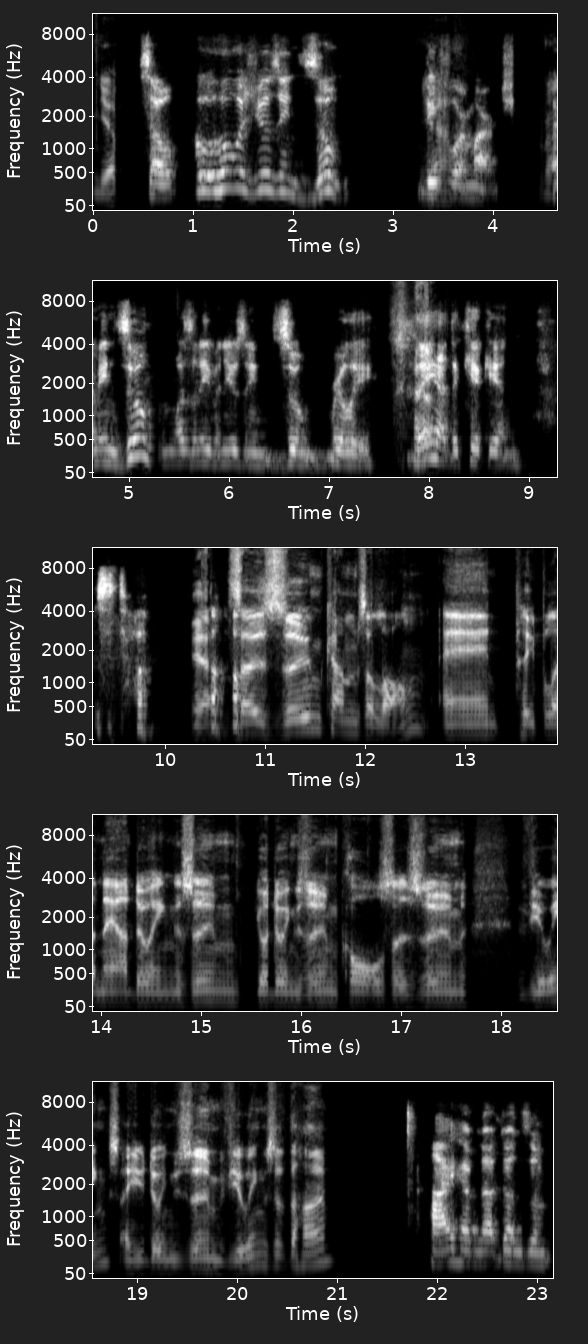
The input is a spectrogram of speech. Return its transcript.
Yep. So who, who was using Zoom before. March? Right. I mean, Zoom wasn't even using Zoom, really. They had to kick in. So, yeah. So Zoom comes along, and people are now doing Zoom. You're doing Zoom calls or Zoom viewings. Are you doing Zoom viewings of the home? I have not done Zoom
